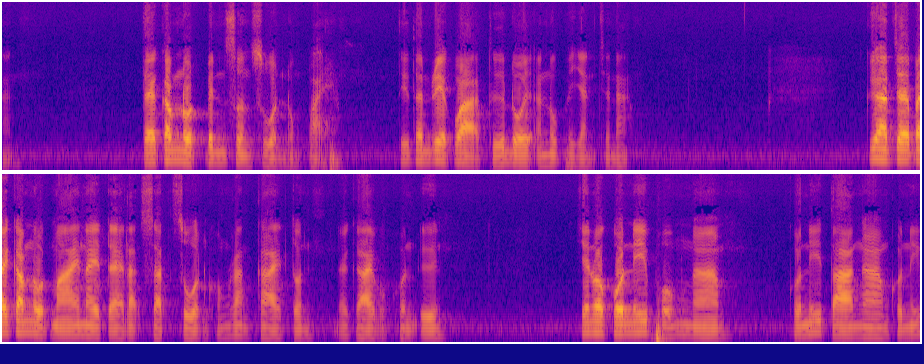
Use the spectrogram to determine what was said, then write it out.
อัน แต่กำหนดเป็นส่วนๆลงไป ที่ท่านเรียกว่าถือโดยอนุพยัญชนะคืออาจจะไปกำหนดหมายในแต่ละสัดส่วนของร่างกายตนและกายบุคคลอื่น เช่นว่าคนนี้ผมงาม คนนี้ตางาม คนนี้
